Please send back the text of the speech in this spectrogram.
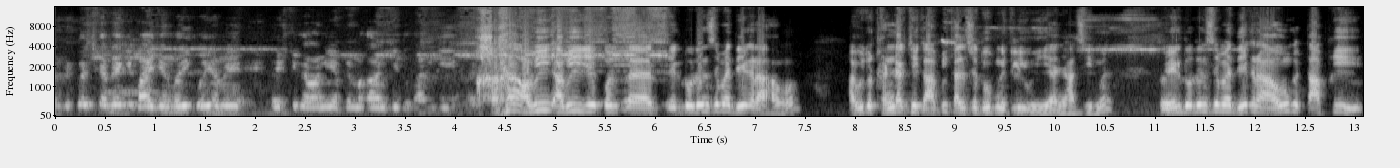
रिक्वेस्ट कर रहे हैं कि बाईस जनवरी को ही हमें रजिस्ट्री करवानी है अपने मकान की, दुकान की। हाँ अभी अभी ये कुछ एक दो दिन से मैं देख रहा हूँ। अभी तो ठंडक थी काफ़ी, कल से धूप निकली हुई है झांसी में। तो एक दो दिन से मैं देख रहा हूँ कि काफ़ी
